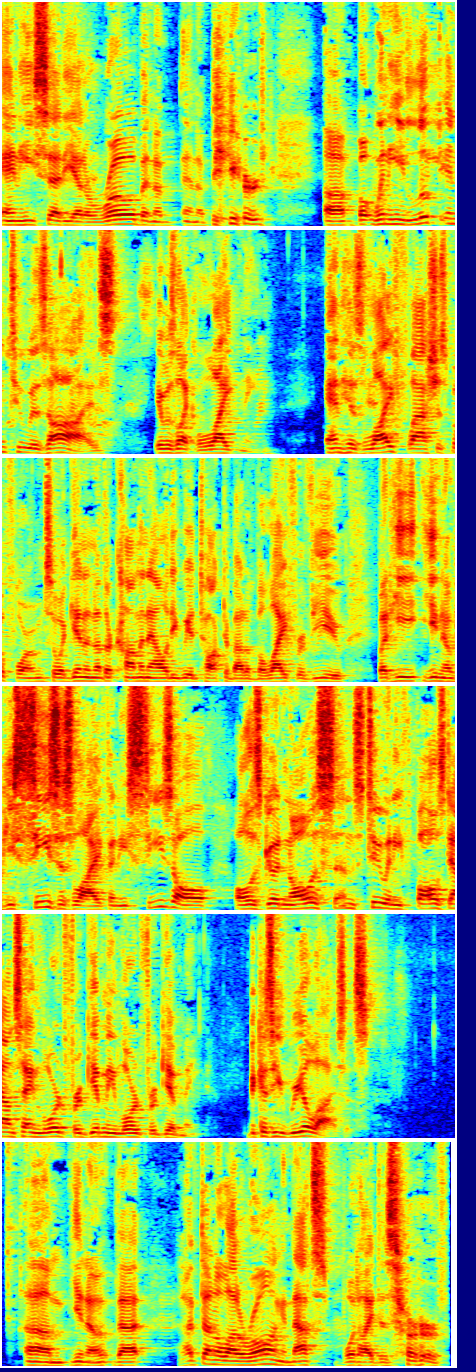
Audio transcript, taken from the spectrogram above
and he said he had a robe and a and a beard, uh, but when he looked into his eyes, it was like lightning. And his life flashes before him. So again, another commonality we had talked about of the life review. But he, you know, he sees his life and he sees all all his good and all his sins too. And he falls down saying, Lord, forgive me, Lord, forgive me. Because he realizes, um, you know, that I've done a lot of wrong and that's what I deserve.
